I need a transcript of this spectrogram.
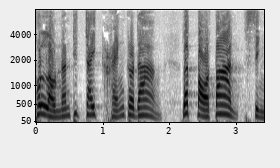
คนเหล่านั้นที่ใจแข็งกระด้าง และต่อต้านสิ่ง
